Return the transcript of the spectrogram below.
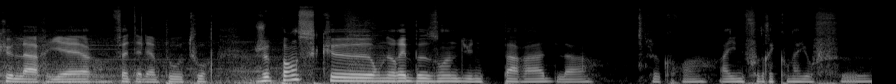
que l'arrière. En fait, elle est un peu autour. Je pense que on aurait besoin d'une parade là. Je crois. Ah, il nous faudrait qu'on aille au feu.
